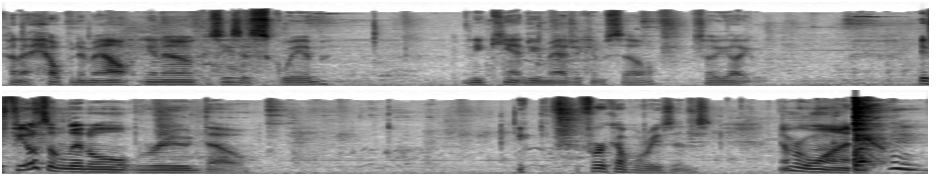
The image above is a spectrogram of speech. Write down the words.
kind of helping him out, you know, because he's a squib and he can't do magic himself. So he like, it feels a little rude though, It- for a couple reasons. Number one,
